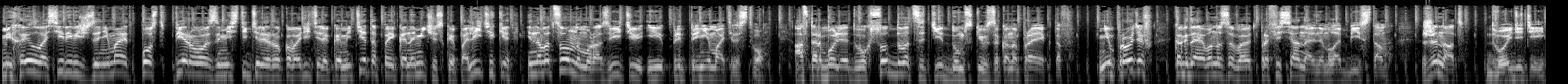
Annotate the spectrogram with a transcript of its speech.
Михаил Васильевич занимает пост первого заместителя руководителя Комитета по экономической политике, инновационному развитию и предпринимательству. Автор более 220 думских законопроектов. Не против, когда его называют профессиональным лоббистом. Женат, двое детей.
